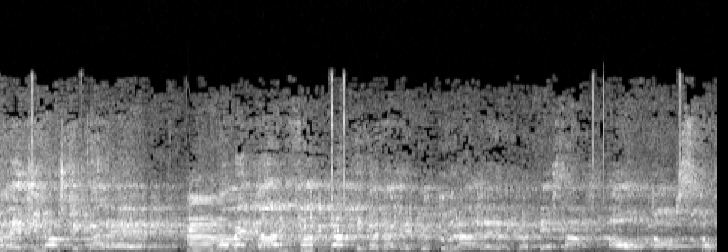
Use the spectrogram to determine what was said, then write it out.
colegii noștri care momentan fac practică în agricultură, le ridicăm piesa Autostop.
